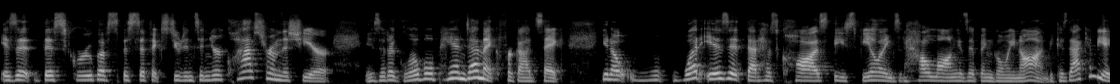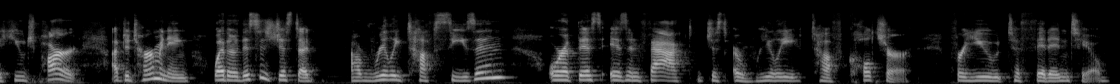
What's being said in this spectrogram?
Is it this group of specific students in your classroom this year? Is it a global pandemic for god's sake? You know w- what is it that has caused these feelings and how long has it been going on? Because that can be a huge part of determining whether this is just a a really tough season or if this is in fact just a really tough culture for you to fit into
